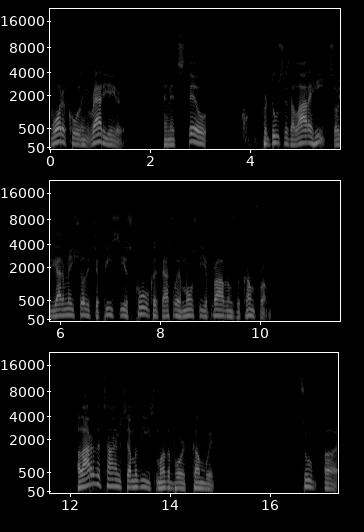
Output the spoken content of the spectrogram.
water cooling radiator, and it still produces a lot of heat. So you got to make sure that your PC is cool because that's where most of your problems will come from. A lot of the time, some of these motherboards come with two uh,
